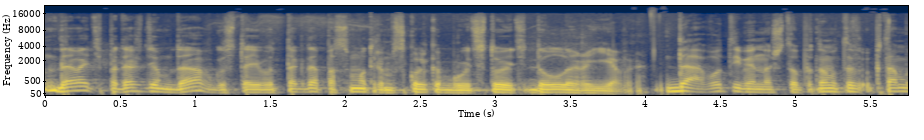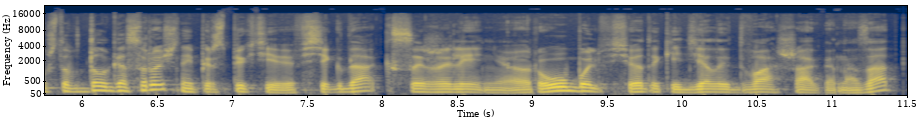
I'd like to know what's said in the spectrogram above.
Давайте подождем до августа, и вот тогда посмотрим, сколько будет стоить доллар и евро. Да, вот именно что. Потому, потому что в долгосрочной перспективе всегда, к сожалению, рубль все-таки делает два шага назад,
